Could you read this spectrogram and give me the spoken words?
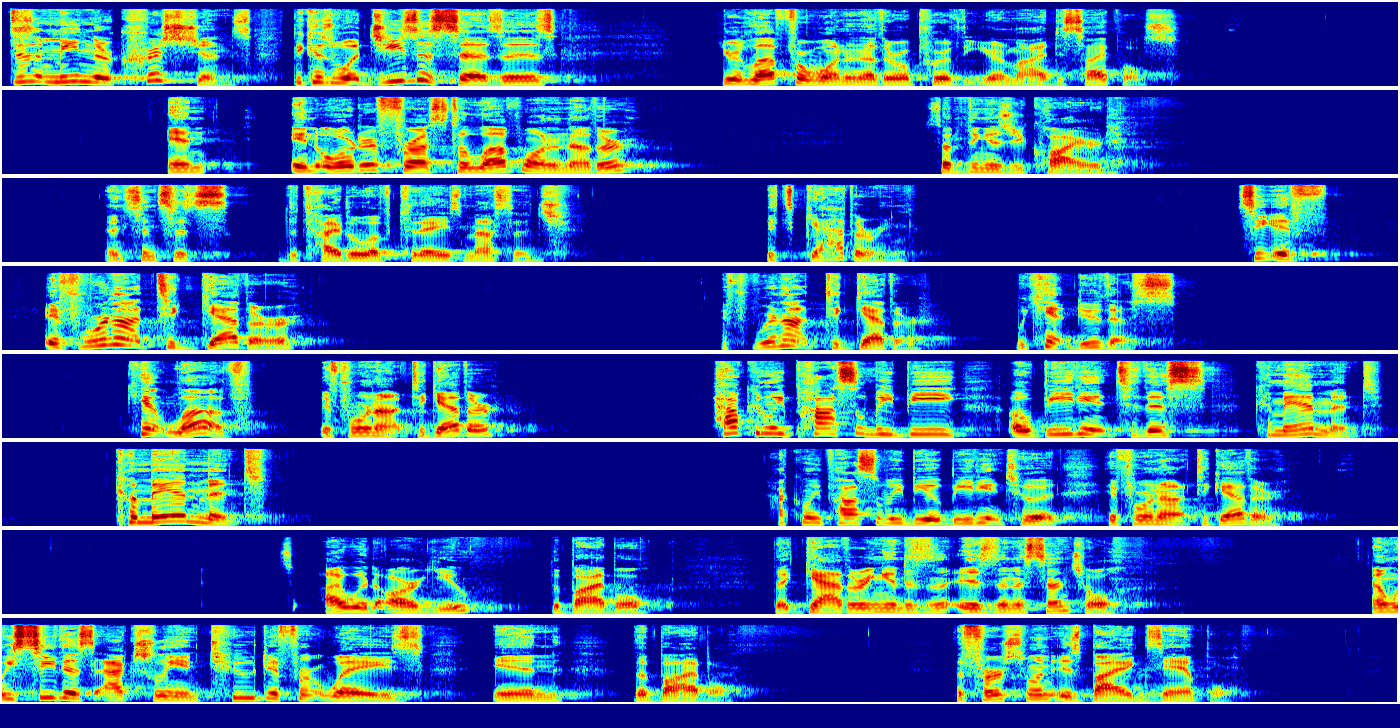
Doesn't mean they're Christians, because what Jesus says is, your love for one another will prove that you're my disciples. And in order for us to love one another, something is required. And since it's the title of today's message, it's gathering. See, if, if we're not together, if we're not together, we can't do this. Can't love if we're not together. How can we possibly be obedient to this commandment? Commandment. How can we possibly be obedient to it if we're not together? So I would argue, the Bible, that gathering is an essential. And we see this actually in two different ways in the Bible. The first one is by example.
